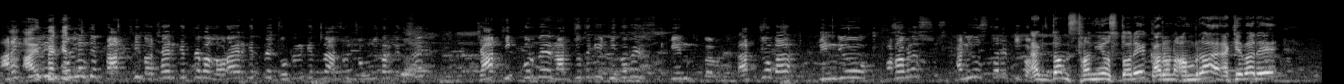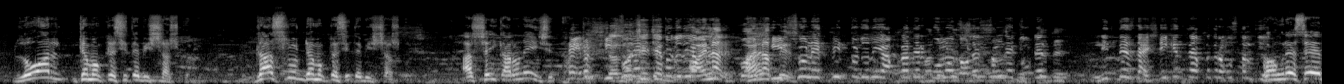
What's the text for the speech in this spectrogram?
আরেকটা আই জিনিস প্যাকেট- বললেন যে প্রার্থী বাছাইয়ের ক্ষেত্রে বা লড়াইয়ের ক্ষেত্রে জোটের ক্ষেত্রে আসন সমঝোতার ক্ষেত্রে যা ঠিক করবে রাজ্য থেকেই ঠিক হবে রাজ্য বা কেন্দ্রীয় কথা হবে স্থানীয় স্তরে ঠিক একদম স্থানীয় স্তরে কারণ আমরা একেবারে লোয়ার ডেমোক্রেসিতে বিশ্বাস করি। গ্রাসরুট ডেমোক্রেসিতে বিশ্বাস করি। আর সেই কারণে এই সিদ্ধান্ত। না, এবার শীর্ষ বলছি যে নেতৃত্ব যদি পয়লা- আপনাদের- পয়লা শীর্ষ নেতৃত্ব যদি আপনাদের কোনো দলের সঙ্গে জোটের নির্দেশ দেয় সেই ক্ষেত্রে আপনাদের অবস্থান কি হবে? কংগ্রেসের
